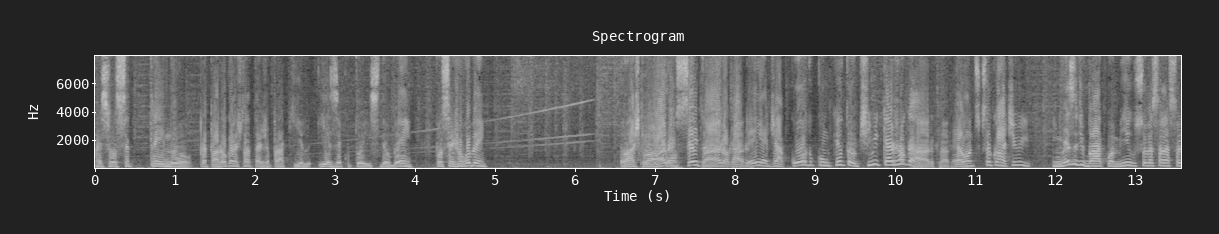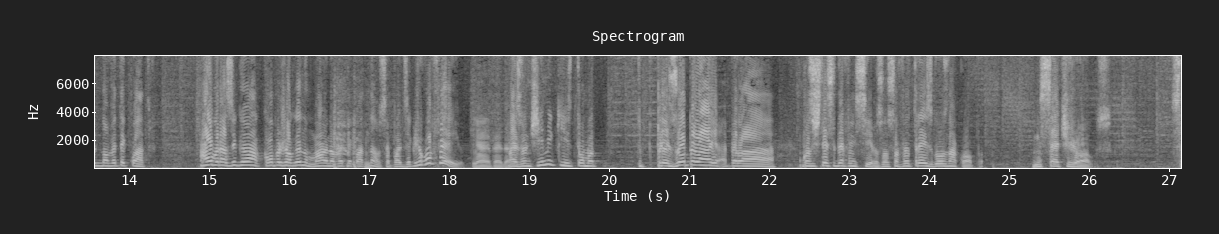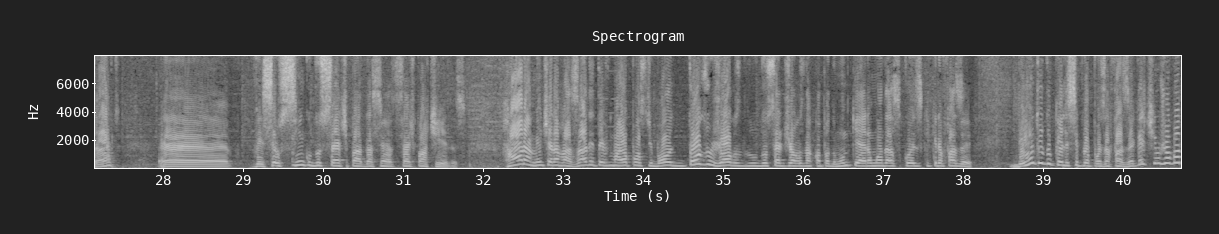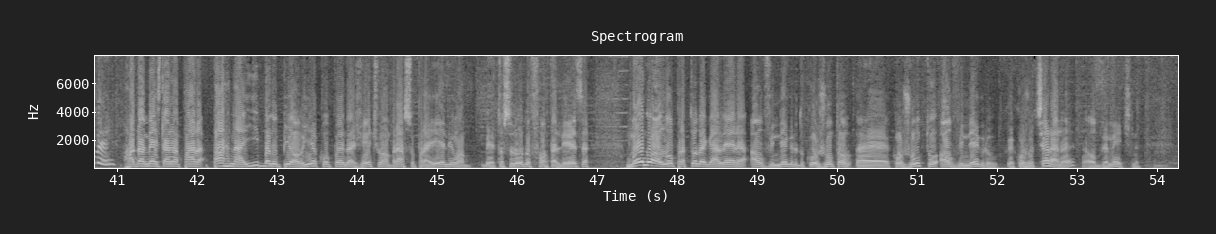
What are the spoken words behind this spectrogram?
Mas se você treinou, preparou aquela estratégia para aquilo e executou e se deu bem, você jogou bem. Eu acho que claro, o conceito claro, de jogar claro. bem é de acordo com o que o teu time quer jogar. Claro, claro. É uma discussão que eu já tive em mesa de bar com um amigo sobre a seleção de 94. Ah, o Brasil ganhou a Copa jogando mal em 94. Não, você pode dizer que jogou feio. É, é verdade. Mas um time que toma. prezou pela, pela consistência defensiva, só sofreu três gols na Copa. Em sete jogos. Certo? É, venceu cinco dos sete, das sete partidas raramente era vazado e teve maior posse de bola de todos os jogos do, dos sete jogos na Copa do Mundo, que era uma das coisas que queria fazer. Dentro do que ele se propôs a fazer, aquele time jogou bem. Radamés está na Parnaíba, no Piauí, acompanhando a gente. Um abraço para ele, um é, torcedor do Fortaleza. Manda um alô para toda a galera alvinegra do conjunto, é, conjunto alvinegro, é conjunto Ceará, né? Obviamente, né?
